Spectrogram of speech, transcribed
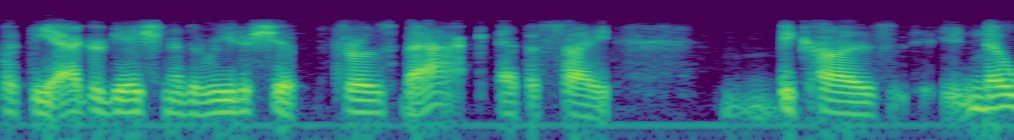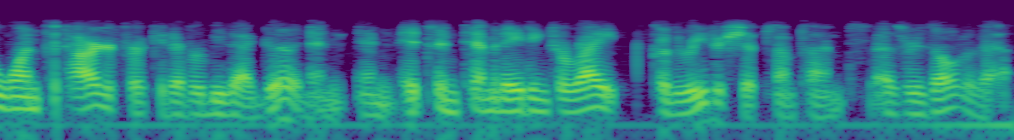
what the aggregation of the readership throws back at the site because no one photographer could ever be that good. And, and it's intimidating to write for the readership sometimes as a result of that.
